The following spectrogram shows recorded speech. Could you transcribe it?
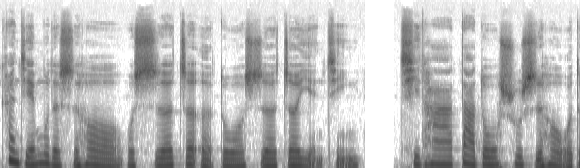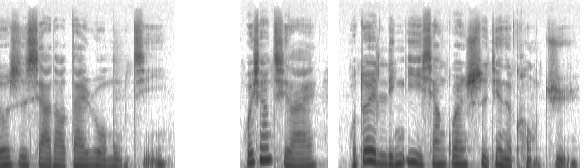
看节目的时候，我时而遮耳朵，时而遮眼睛，其他大多数时候我都是吓到呆若木鸡。回想起来，我对灵异相关事件的恐惧，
